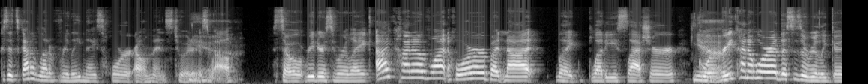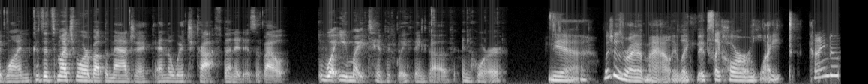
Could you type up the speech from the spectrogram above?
because it's got a lot of really nice horror elements to it as well. So readers who are like, I kind of want horror, but not like bloody slasher, Yeah. gory kind of horror. This is a really good one because it's much more about the magic and the witchcraft than it is about what you might typically think of in horror. Yeah, which is right up my alley. Like it's like horror light, kind of.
